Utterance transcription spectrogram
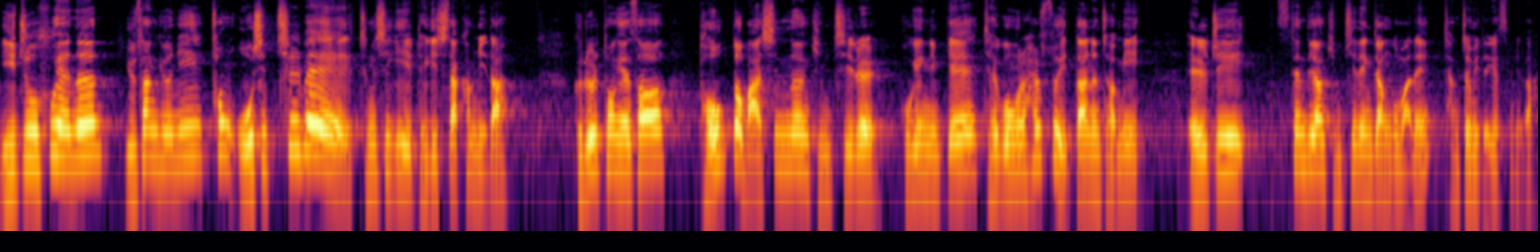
2주 후에는 유산균이 총 57배 증식이 되기 시작합니다. 그를 통해서 더욱더 맛있는 김치를 고객님께 제공을 할 수 있다는 점이 LG 스탠드형 김치냉장고만의 장점이 되겠습니다.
